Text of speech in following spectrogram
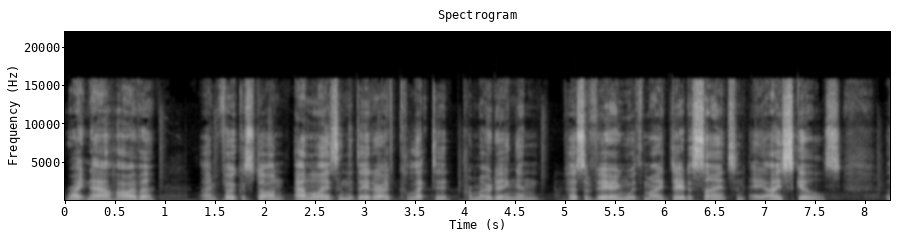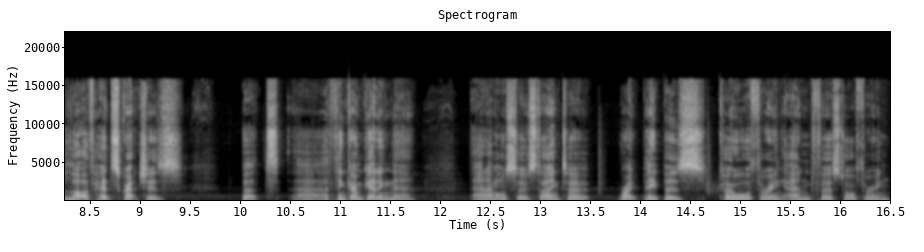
Right now, however, I'm focused on analysing the data I've collected, promoting and persevering with my data science and AI skills. A lot of head scratches, but uh, I think I'm getting there. And I'm also starting to write papers, co authoring and first authoring,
